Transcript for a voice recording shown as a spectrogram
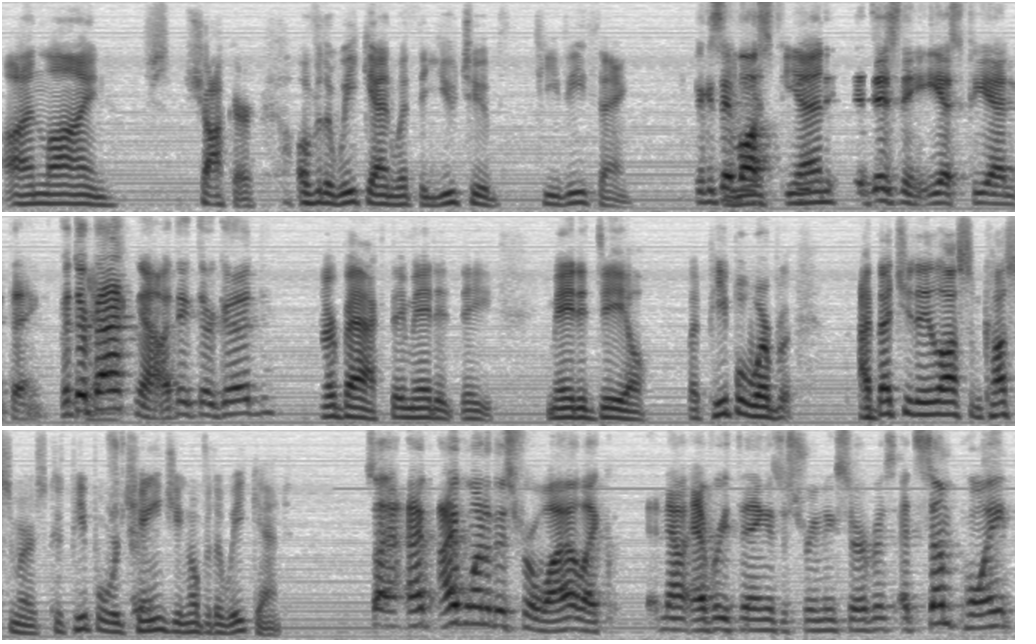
online. Shocker over the weekend with the YouTube TV thing. because they and lost ESPN. the Disney ESPN thing, but they're Yeah. back now. I think they're good. They're back. They made it. They made a deal. But people were. I bet you they lost some customers because people were changing over the weekend. So I, I've wanted this for a while. Like now, everything is a streaming service. At some point,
